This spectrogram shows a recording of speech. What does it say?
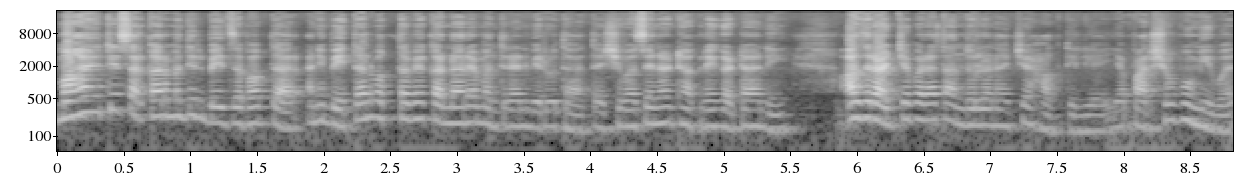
महायुती सरकारमधील बेजबाबदार आणि बेताल वक्तव्य करणाऱ्या मंत्र्यांविरोधात शिवसेना ठाकरे गटाने आज राज्यभरात आंदोलनाची हाक दिली आहे. या पार्श्वभूमीवर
